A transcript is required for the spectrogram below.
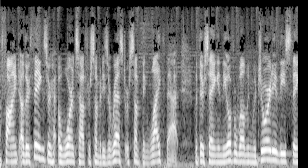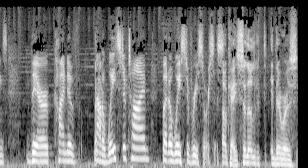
find other things or a warrants out for somebody's arrest or something like that. But they're saying in the overwhelming majority of these things, they're kind of not a waste of time, but a waste of resources. Okay, so there was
